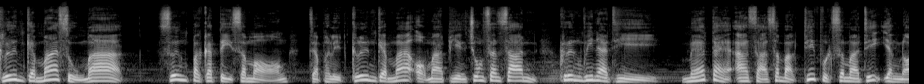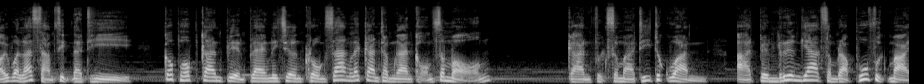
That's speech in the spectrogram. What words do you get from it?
คลื่นแกมมาสูงมากซึ่งปกติสมองจะผลิตคลื่นแกมมาออกมาเพียงช่วงสั้นๆ ครึ่งวินาที แม้แต่อาสาสมัครที่ฝึกสมาธิอย่างน้อยวันละ 30 นาที ก็พบการเปลี่ยนแปลงในเชิงโครงสร้างและการทำงานของสมอง การฝึกสมาธิทุกวันอาจเป็นเรื่องยากสำหรับผู้ฝึกใหม่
